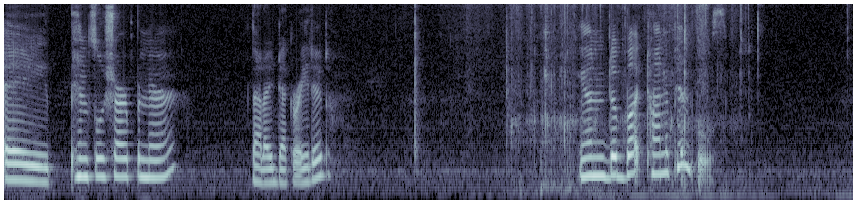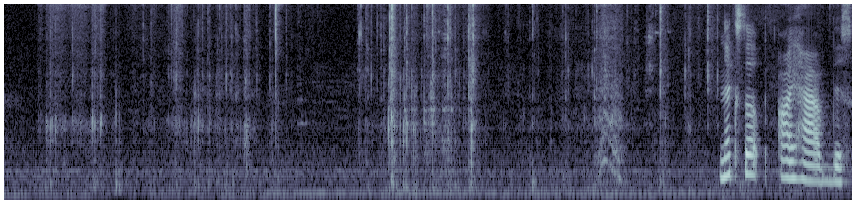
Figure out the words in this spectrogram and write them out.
a pencil sharpener that I decorated, and a butt ton of pencils. Next up, I have this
